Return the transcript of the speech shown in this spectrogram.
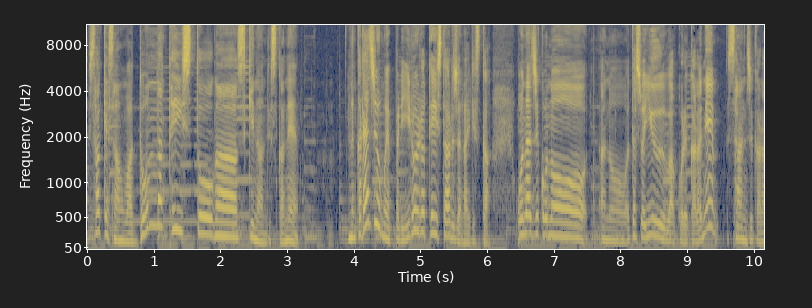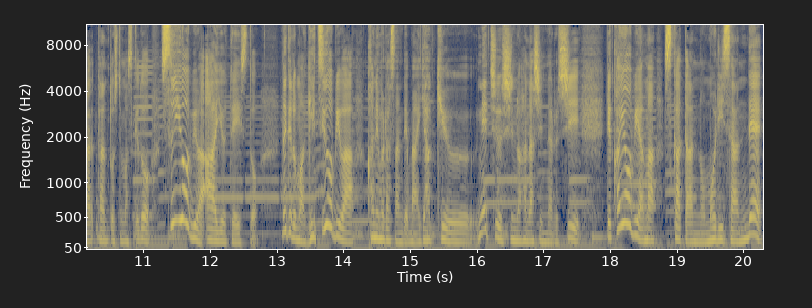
さけさんはどんなテイストが好きなんですかね？なんかラジオもやっぱりいろいろテイストあるじゃないですか。同じこのあの私は YOU はこれからね3時から担当してますけど水曜日はああいうテイスト。だけどまあ月曜日は金村さんでまあ野球ね中心の話になるしで火曜日はまあスカタンの森さんで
